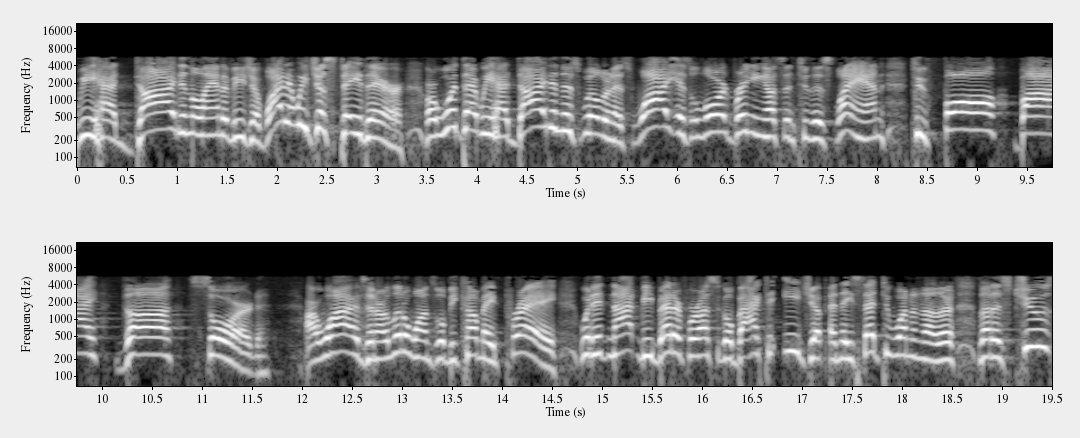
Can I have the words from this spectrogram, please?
we had died in the land of Egypt. Why didn't we just stay there? Or would that we had died in this wilderness? Why is the Lord bringing us into this land to fall by the sword? Our wives and our little ones will become a prey. Would it not be better for us to go back to Egypt? And they said to one another, Let us choose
